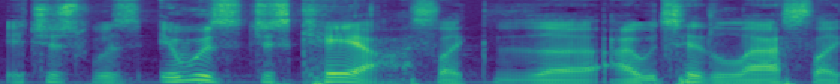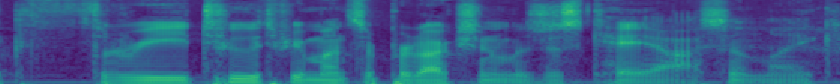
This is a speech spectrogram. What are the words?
it just was it was just chaos. Like the I would say the last like three two three months of production was just chaos and like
